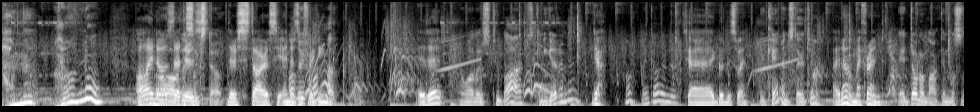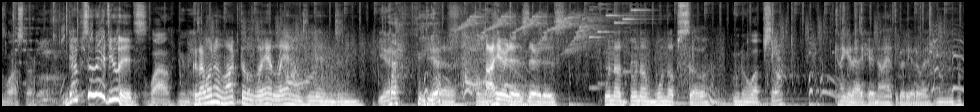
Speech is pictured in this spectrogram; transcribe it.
Oh no. I don't know. All I know oh, is that there's there's stars here and Oh, there's a freaking. Is it? Oh, well, there's two blocks. Can you get them in there? Yeah. Oh, thank God. Uh, go this way. Your cannon's there too. I know, my friend. Hey, don't unlock him. This is the last star. Yeah, I'm still gonna do it. Wow, you're mean. Because I want to unlock the land. land and, and, Yeah, yeah. yeah. Ah, here it is. There it is. Uno, uno, uno up, so. Uno up, so. Can I get out of here? No, I have to go the other way. Mhm.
